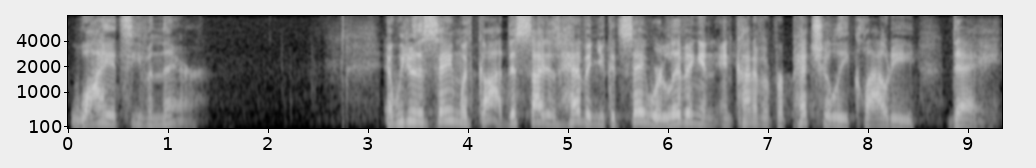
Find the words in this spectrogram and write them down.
why it's even there. And we do the same with God. This side of heaven, you could say we're living in, in kind of a perpetually cloudy day.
